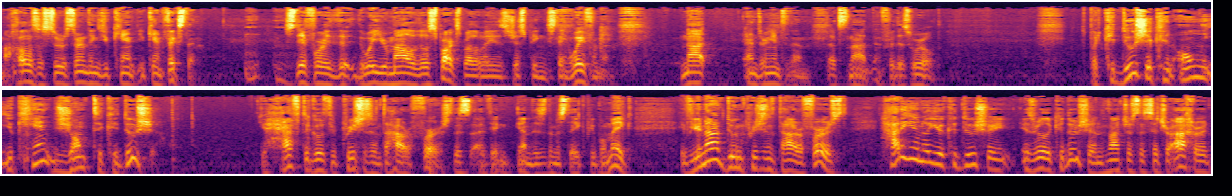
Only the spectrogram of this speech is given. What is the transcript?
machalas asurus. Certain things you can't you can't fix them. So therefore, the, the way you mala those sparks, by the way, is just being staying away from them, not entering into them. That's not for this world. But kedusha can only you can't jump to kedusha. You have to go through prishus and tahara first. This, I think, again, this is the mistake people make. If you're not doing prishus and tahara first, how do you know your kedusha is really kedusha and not just a sitra achar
